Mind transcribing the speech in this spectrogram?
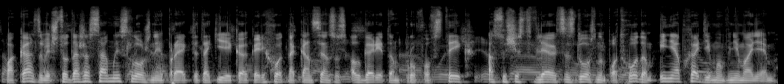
показывает, что даже самые сложные проекты, такие как переход на консенсус алгоритм Proof of Stake, осуществляются с должным подходом и необходимым вниманием.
